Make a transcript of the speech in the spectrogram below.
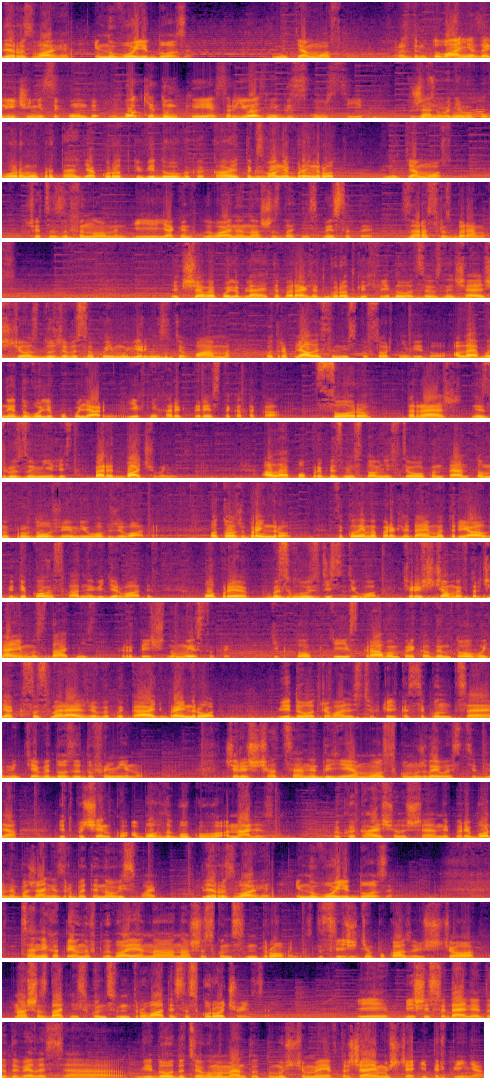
для розваги і нової дози. Гниття мозку. Роздратування за лічені секунди, глибокі думки, серйозні дискусії. Вже Сьогодні ми поговоримо про те, як короткі відео викликають так званий брейнрот гниття мозку. Що це за феномен і як він впливає на нашу здатність мислити, зараз розберемось. Якщо ви полюбляєте перегляд коротких відео, це означає, що з дуже високою ймовірністю вам потраплялися низькосортні відео, але вони доволі популярні. Їхня характеристика така: сором, треш, незрозумілість, передбачуваність. Але попри безмістовність цього контенту, ми продовжуємо його вживати. Отож, брейнрот це коли ми переглядаємо матеріал, від якого складно відірватися, попри безглуздість його, через що ми втрачаємо здатність критично мислити. TikTok є яскравим прикладом того, як соцмережі викликають брейнрот. Відео тривалістю в кілька секунд це миттєві дози дофаміну, через що це не дає мозку можливості для відпочинку або глибокого аналізу викликаючи лише непереборне бажання зробити новий свайп для розваги і нової дози. Це негативно впливає на нашу сконцентрованість. Дослідження показують, що наша здатність концентруватися скорочується. І більшість людей не додивилися відео до цього моменту, тому що ми втрачаємо ще і терпіння.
